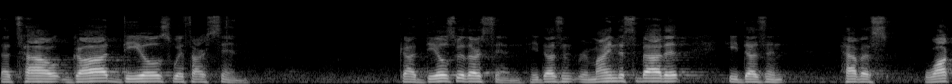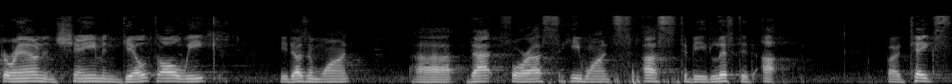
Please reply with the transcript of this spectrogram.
That's how God deals with our sin. God deals with our sin. He doesn't remind us about it. He doesn't have us walk around in shame and guilt all week. He doesn't want uh, that for us. He wants us to be lifted up. But it takes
